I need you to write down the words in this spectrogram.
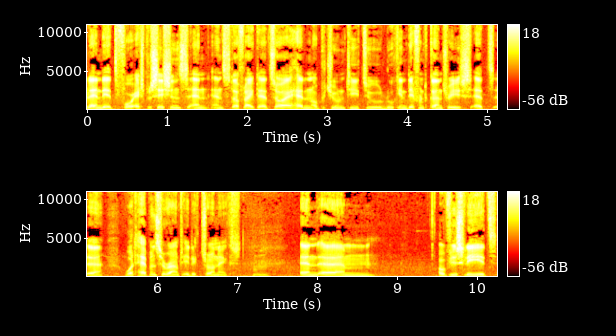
Blendid for expositions and, and stuff like that. So I had an opportunity to look in different countries at uh, what happens around electronics, and um, obviously it's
